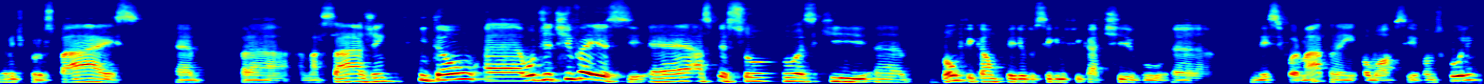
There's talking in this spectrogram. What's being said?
principalmente para os pais, é, para a massagem. Então, é, o objetivo é esse, é as pessoas que é, vão ficar um período significativo é, nesse formato, né, em home office e homeschooling.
